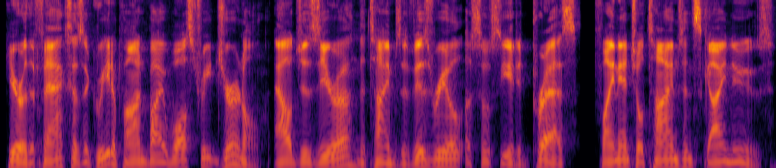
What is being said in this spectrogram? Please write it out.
Here are the facts as agreed upon by Wall Street Journal, Al Jazeera, The Times of Israel, Associated Press, Financial Times, and Sky News.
